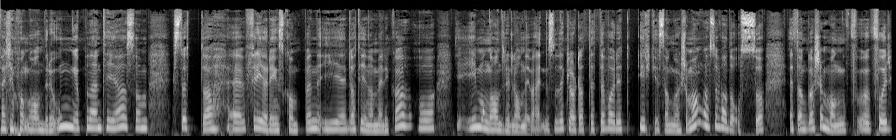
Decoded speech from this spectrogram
veldig mange andre unge på den tida, som støtta eh, frigjøringskampen i Latin-Amerika og i mange andre land i verden. Så det er klart at dette var et yrkesengasjement, og så var det også et engasjement for, for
